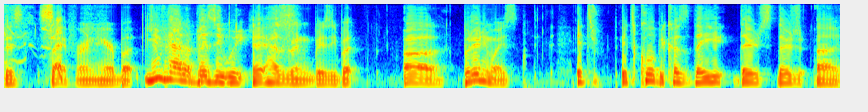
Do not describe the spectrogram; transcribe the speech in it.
deciphering here, but You've had a busy week. it has been busy. But uh, but anyways, it's it's cool because they there's there's uh,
